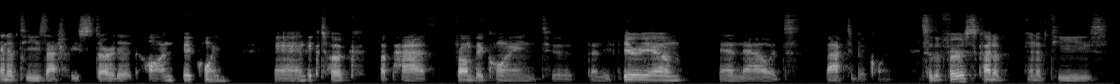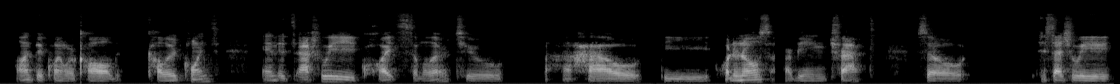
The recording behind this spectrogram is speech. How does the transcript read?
NFTs actually started on Bitcoin and it took a path from Bitcoin to then Ethereum, and now it's back to Bitcoin. So, the first kind of NFTs on Bitcoin were called colored coins and it's actually quite similar to uh, how the ordinals are being tracked. So essentially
